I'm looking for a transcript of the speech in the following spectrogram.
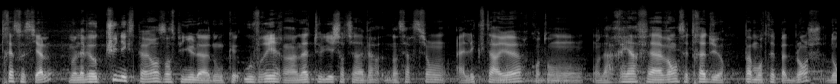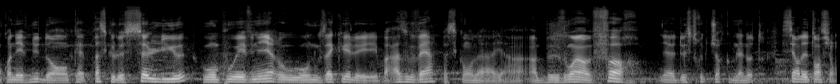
très sociale, mais on n'avait aucune expérience dans ce milieu-là. Donc ouvrir un atelier chantier d'insertion à l'extérieur, quand on n'a rien fait avant, c'est très dur. Pas montrer pas de blanche. Donc on est venu dans presque le seul lieu où on pouvait venir, où on nous accueille les bras ouverts parce qu'on a, a un besoin fort de structures comme la nôtre, c'est en détention.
